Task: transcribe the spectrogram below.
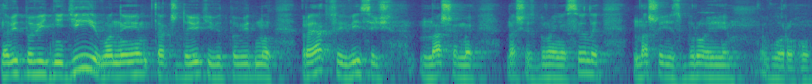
на відповідні дії вони також дають і відповідну реакцію, відсіч нашими, наші збройні сили, нашої зброї ворогу.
